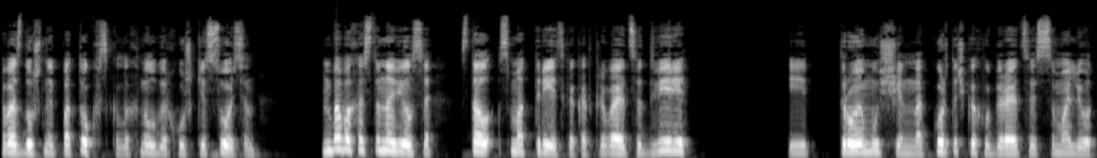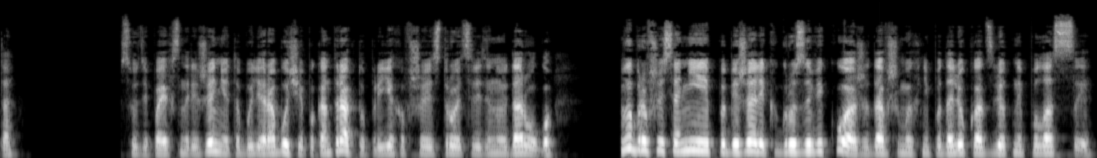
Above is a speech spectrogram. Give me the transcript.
воздушный поток всколыхнул верхушки сосен. Бабах остановился, стал смотреть, как открываются двери, и трое мужчин на корточках выбираются из самолета. Судя по их снаряжению, это были рабочие по контракту, приехавшие строить ледяную дорогу. Выбравшись, они побежали к грузовику, ожидавшему их неподалеку от взлетной полосы.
